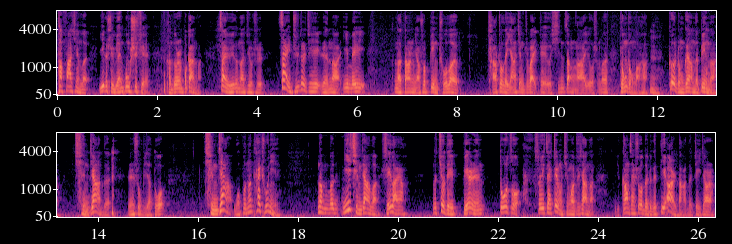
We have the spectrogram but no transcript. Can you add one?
他发现了一个是员工失血，很多人不干了；再有一个呢，就是在职的这些人呢，因为那当然你要说病，除了查出了阳性之外，这有心脏啊，有什么种种了哈，各种各样的病呢，请假的人数比较多，请假我不能开除你。那么你请假了，谁来啊？那就得别人多做。所以在这种情况之下呢，刚才说的这个第二大的这家啊，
